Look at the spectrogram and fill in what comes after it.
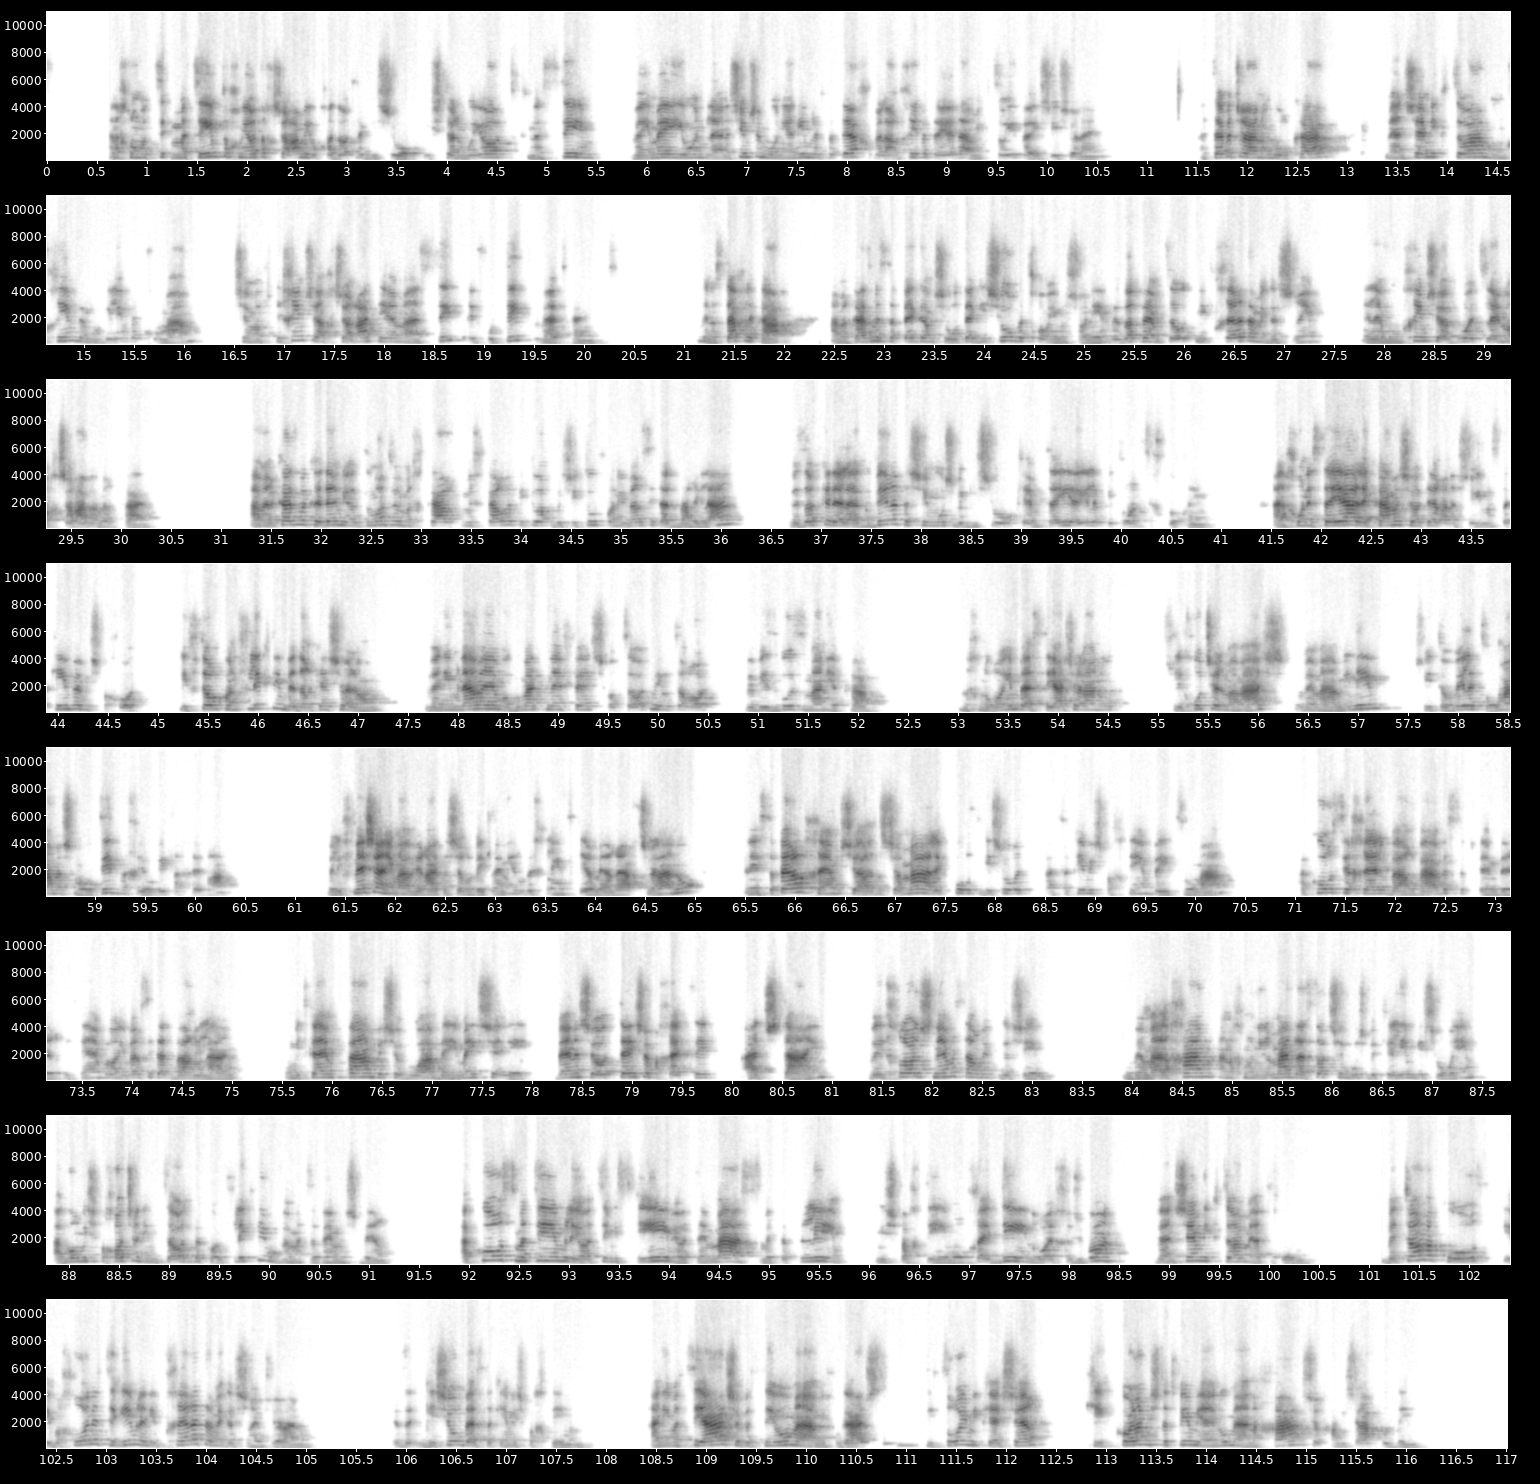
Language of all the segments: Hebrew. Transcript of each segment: אנחנו מציעים תוכניות הכשרה מיוחדות לגישור, השתלמויות, כנסים וימי עיון לאנשים שמעוניינים לפתח ולהרחיב את הידע המקצועי והאישי שלהם. הצוות שלנו מורכב מאנשי מקצוע מומחים ומובילים בתחומם שמבטיחים שההכשרה תהיה מעשית, איכותית ועדכנית. בנוסף לכך, המרכז מספק גם שירותי גישור בתחומים השונים וזאת באמצעות נבחרת המגשרים אלה מומחים שעברו אצלנו הכשרה במרכז. המרכז מקדם יוזמות ומחקר ופיתוח בשיתוף אוניברסיטת בר אילן וזאת כדי להגביר את השימוש בגישור כאמצעי יעיל לפתרון סכסוכים. אנחנו נסייע לכמה שיותר אנשים, עסקים ומשפחות לפתור קונפליקטים בדרכי שלום ונמנע מהם עוגמת נפש, הוצאות מיותרות ובזבוז זמן יקר. אנחנו רואים בעשייה שלנו שליחות של ממש ומאמינים שהיא תוביל לתרומה משמעותית וחיובית לחברה. ולפני שאני מעבירה את השרביט לניר זכלינסקי המארח שלנו, אני אספר לכם שההרשמה לקורס גישור עסקים משפחתיים בעיצומה. הקורס יחל ב-4 בספטמבר, יתקיים באוניברסיטת בר אילן, הוא מתקיים פעם בשבוע בימי שני בין השעות תשע וחצי עד שתיים ויכלול 12 מפגשים. במהלכם אנחנו נלמד לעשות שימוש בכלים גישוריים עבור משפחות שנמצאות בקונפליקטים ובמצבי משבר. הקורס מתאים ליועצים עסקיים, יועצי מס, מטפלים, משפחתיים, עורכי דין, רואי חשבון ואנשי מקצוע מהתחום. בתום הקורס ייבחרו נציגים לנבחרת המגשרים שלנו, זה גישור בעסקים משפחתיים. אני מציעה שבסיום המפגש תיצרו עמי קשר כי כל המשתתפים ייהנו מהנחה של חמישה אחוזים.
